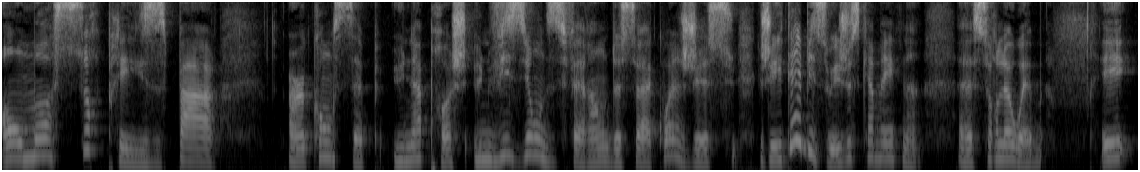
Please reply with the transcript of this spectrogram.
On m'a surprise par un concept, une approche, une vision différente de ce à quoi je suis. J'ai été habituée jusqu'à maintenant euh, sur le web. Et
